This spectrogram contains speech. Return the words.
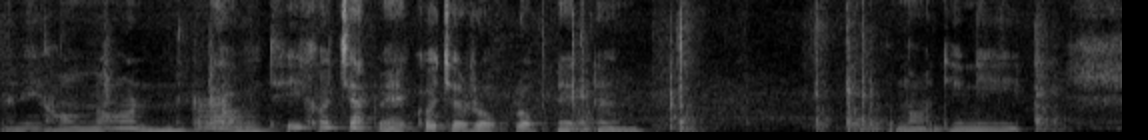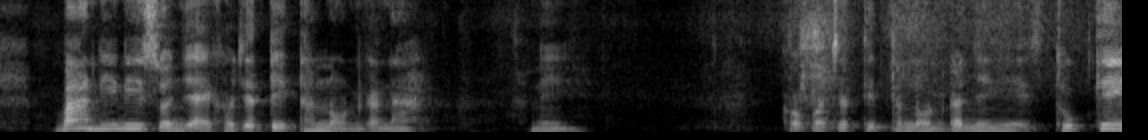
อันนี้ห้องนอนเราที่เขาจัดไว้ก็จะรกๆนิดหนึ่งนอนที่นี่ บ้านที่นี่ส่วนใหญ่เขาจะติดถนนกันนะ นี่เขาก็จะติดถนนกันอย่างนี้ ทุกที่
